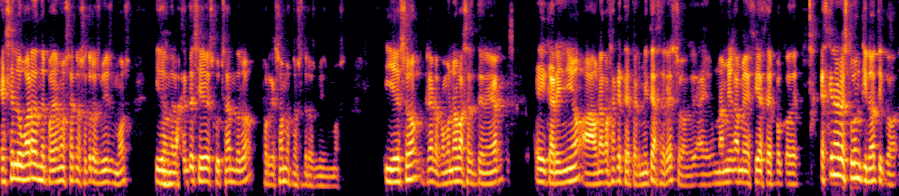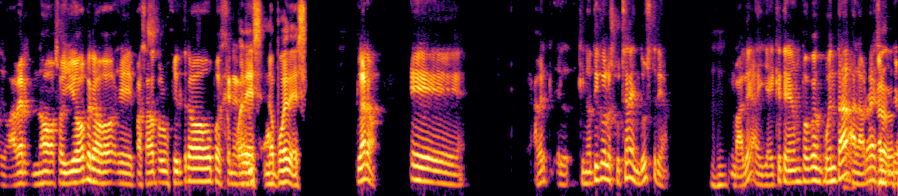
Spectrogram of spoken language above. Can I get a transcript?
es el lugar donde podemos ser nosotros mismos y donde la gente sigue escuchándolo porque somos nosotros mismos. Y eso, claro, ¿cómo no vas a tener eh, cariño a una cosa que te permite hacer eso? Eh, Una amiga me decía hace poco de, es que no eres tú en quinótico. Digo, a ver, no soy yo, pero he pasado por un filtro pues Puedes, generalista. no puedes. Claro. eh, a ver, el quinótico lo escucha la industria. ¿Vale? Ahí hay que tener un poco en cuenta a la hora de, Claro. de-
